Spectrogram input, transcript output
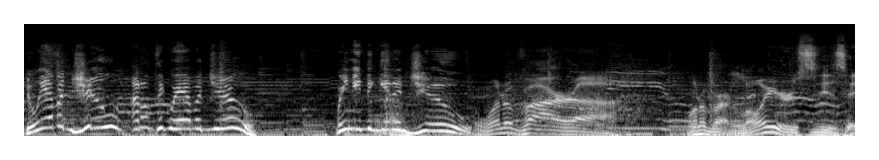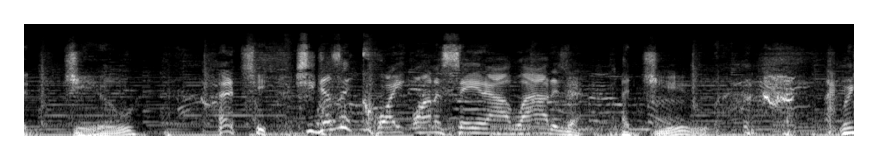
Do we have a Jew? I don't think we have a Jew. We need to get a Jew. One of our uh, one of our lawyers is a Jew. she she doesn't quite want to say it out loud. Is a a Jew? We,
